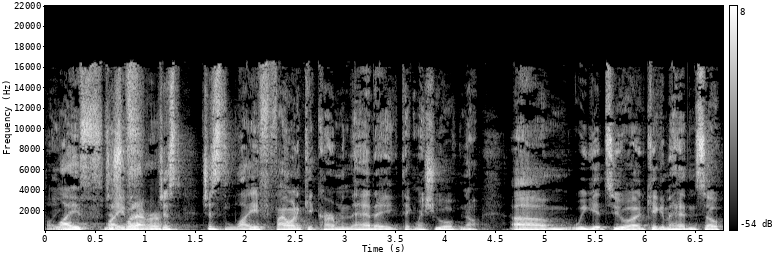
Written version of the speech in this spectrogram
like Life, just whatever. Just just life. If I want to kick Carmen in the head, I take my shoe off. No, um, we get to uh, kick in the head, and so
